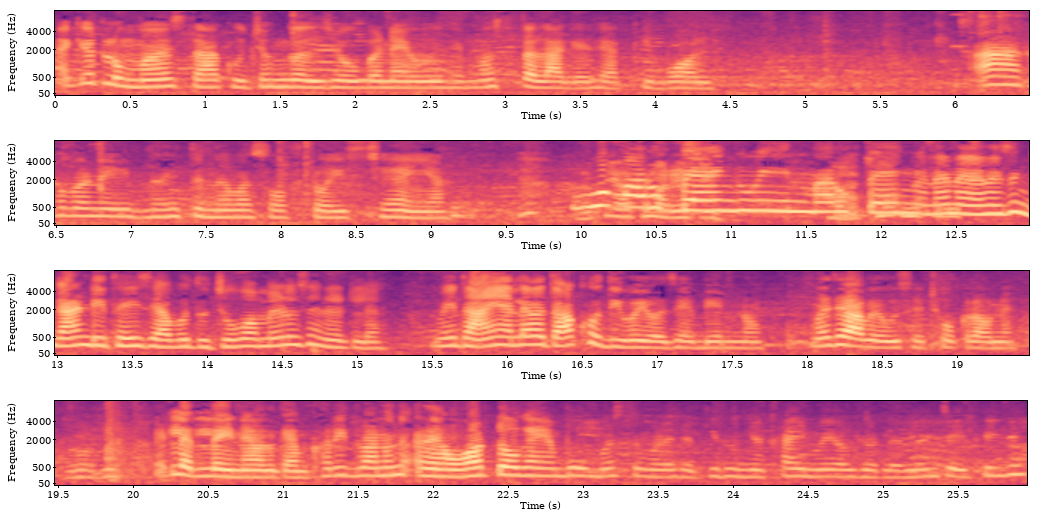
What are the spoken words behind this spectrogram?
આ કેટલું મસ્ત આખું જંગલ જેવું બનાવ્યું છે. મસ્ત લાગે છે આખી બોલ. આ ખબર નહીં નહીં તો નવા સોફ્ટ ટોયસ છે અહીંયા. નથી હાથમાં રહેતી. પેંગ્વિન મારું પેંગ્વિન અને એને છે ને ગાંડી થઈ છે આ બધું જોવા મળ્યું છે ને એટલે. મેં તો અહીંયા લેવા તો આખો દી વયો છે બેનનો. મજા આવે એવું છે છોકરાઓને. એટલે જ લઈને આવે કે આમ ખરીદવાનું ને અને હોટડોગ અહીંયા બહુ મસ્ત મળે છે. કીધું ત્યાં ખાઈને વહી આવજો એટલે લંચાઈ થઈ જાય.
